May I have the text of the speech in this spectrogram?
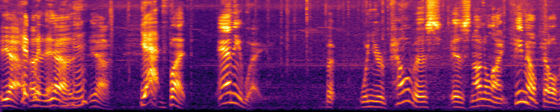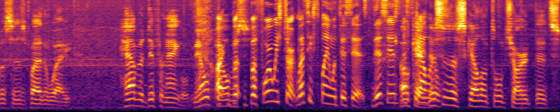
yeah. hit uh, with it. yeah, Mhm. yeah. Yes. But anyway, but when your pelvis is not aligned, female pelvises, by the way, have a different angle. Male right, pelvis. but before we start, let's explain what this is. This is the okay, skeletal. this is a skeletal chart that's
